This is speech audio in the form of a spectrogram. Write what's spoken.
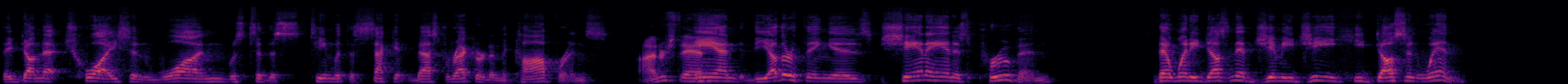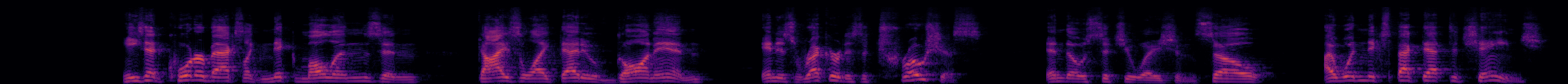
They've done that twice, and one was to the team with the second best record in the conference. I understand. And the other thing is, Shanahan has proven that when he doesn't have Jimmy G, he doesn't win. He's had quarterbacks like Nick Mullens and guys like that who have gone in, and his record is atrocious in those situations. So I wouldn't expect that to change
